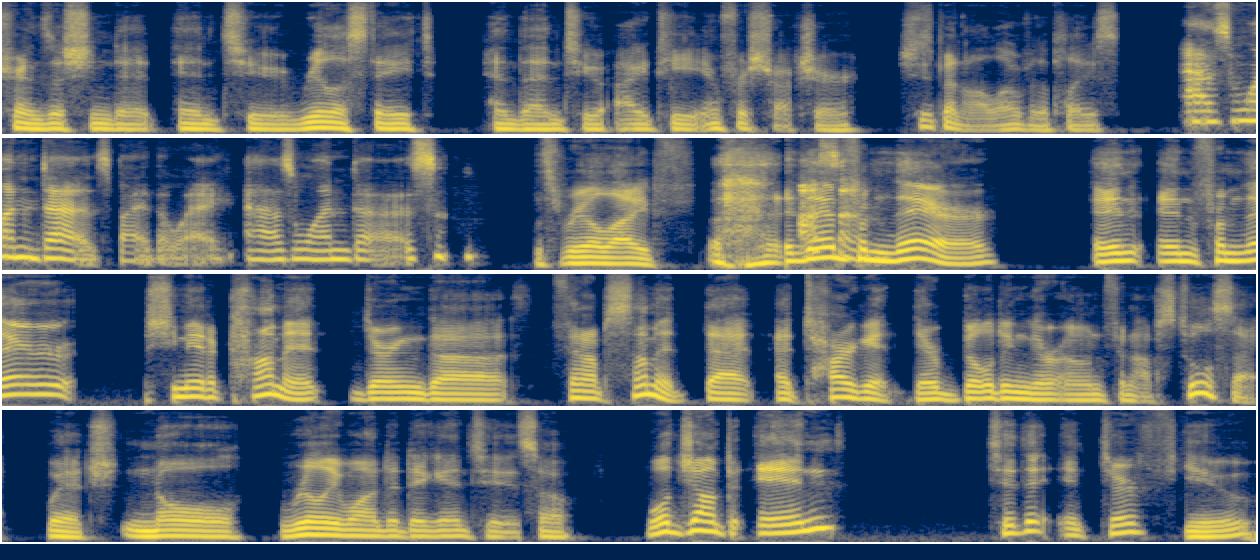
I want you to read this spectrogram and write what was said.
transitioned it into real estate and then to IT infrastructure. She's been all over the place. As one does, by the way, as one does. It's real life. and then from there, and and from there, she made a comment during the FinOps Summit that at Target they're building their own FinOps toolset, which Noel really wanted to dig into. So we'll jump in to the interview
